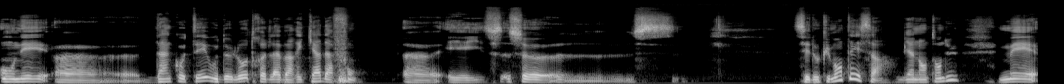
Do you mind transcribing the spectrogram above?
On est d'un côté ou de l'autre de la barricade à fond. et ce, c'est documenté ça, bien entendu. Mais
